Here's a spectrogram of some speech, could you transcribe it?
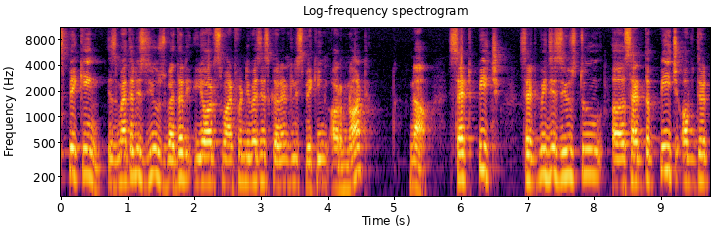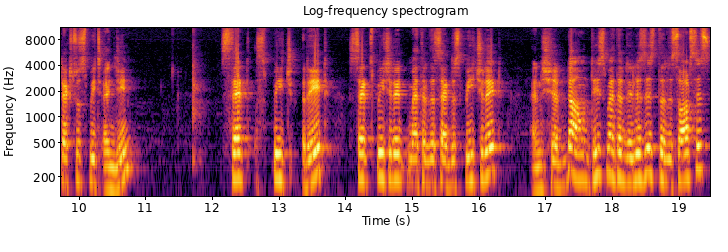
speaking is method is used whether your smartphone device is currently speaking or not. Now, set pitch. Set pitch is used to uh, set the pitch of the text to speech engine. Set speech rate set speech rate method the set the speech rate and shut down. This method releases the resources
